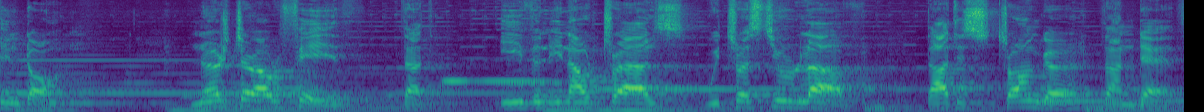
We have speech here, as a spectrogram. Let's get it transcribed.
Resurrection dawn. Nurture our faith that even in our trials, we trust your love that is stronger than death.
